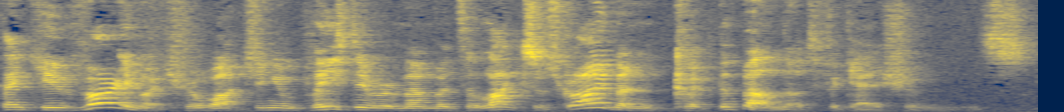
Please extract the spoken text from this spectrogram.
Thank you very much for watching and please do remember to like, subscribe and click the bell notifications.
